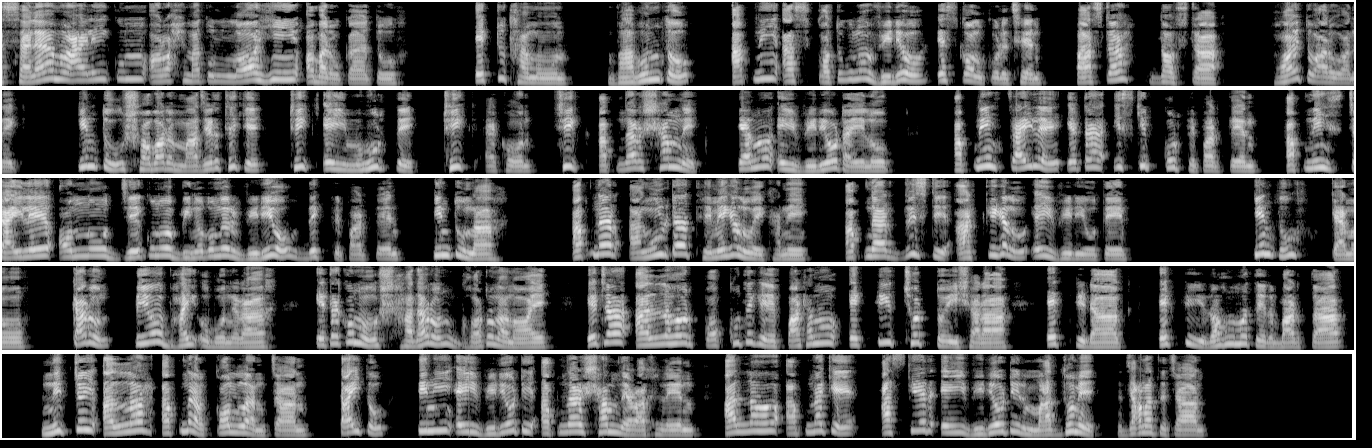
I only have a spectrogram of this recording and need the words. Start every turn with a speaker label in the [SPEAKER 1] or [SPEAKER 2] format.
[SPEAKER 1] আসসালামু আলাইকুম আরহামাতুল্লাহি অবারকাতুহ একটু থামুন। ভাবুন তো, আপনি আজ কতগুলো ভিডিও স্ক্রল করেছেন? পাঁচটা, দশটা, হয়তো আরও অনেক। কিন্তু সবার মাঝের থেকে ঠিক এই মুহূর্তে, ঠিক এখন, ঠিক আপনার সামনে কেন এই ভিডিওটা এলো? আপনি চাইলে এটা স্কিপ করতে পারতেন। আপনি চাইলে অন্য যে কোনো বিনোদনের ভিডিও দেখতে পারতেন, কিন্তু না। আপনার আঙুলটা থেমে গেল এখানে, আপনার দৃষ্টি আটকে গেল এই ভিডিওতে কিন্তু কেন? কারণ, প্রিয় ভাই ও বোনেরা, এটা কোনো সাধারণ ঘটনা নয়। এটা আল্লাহর পক্ষ থেকে পাঠানো একটি ছোট্ট ইশারা, একটি ডাক, একটি রহমতের বার্তা। নিশ্চয়ই আল্লাহ আপনার কল্যাণ চান। তাই তো তিনি এই ভিডিওটি আপনার সামনে রাখলেন। আল্লাহ আপনাকে আজকের এই ভিডিওটির মাধ্যমে জানাতে চান।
